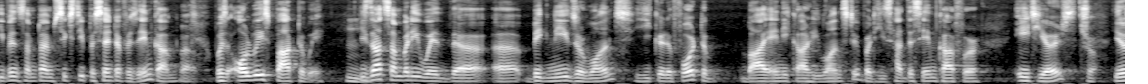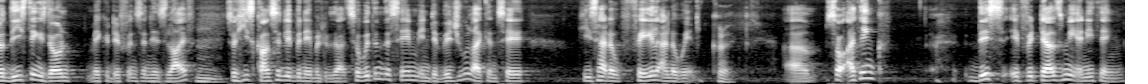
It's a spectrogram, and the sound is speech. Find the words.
even sometimes 60% of his income Wow. was always parked away. Hmm. He's not somebody with uh, uh, big needs or wants. He could afford to buy any car he wants to, but he's had the same car for eight years. Sure. You know, these things don't make a difference in his life. Hmm. So he's constantly been able to do that. So within the same individual, I can say he's had a fail and a win. Correct. Um, so I think this, if it tells me anything,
